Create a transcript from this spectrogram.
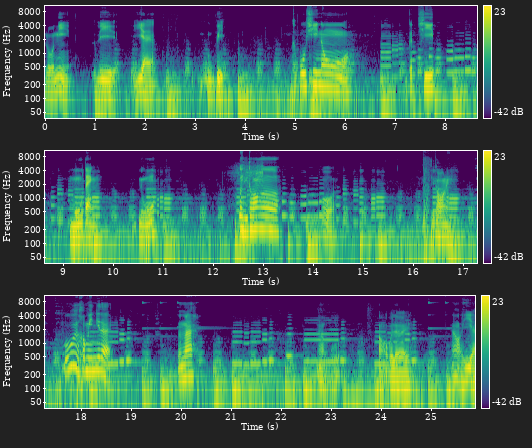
โรนี่ลีเฮียบูบิคาปูชิโน่แล้วก็ชีสหมูแต่ง หนูเอ้ยสีทองเออโอ้สีทองเนี่ยอุ้ยเขามีนี่แหละเห็นไหมเอาเอาออกไปเลยเอาเฮีย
